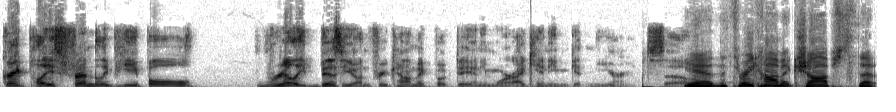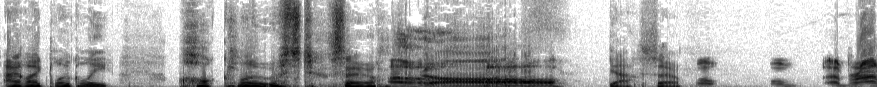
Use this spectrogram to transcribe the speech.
Great place, friendly people. Really busy on Free Comic Book Day anymore. I can't even get near it. So. Yeah, the three comic shops that I like locally, all closed. So Oh. yeah, so Well, well, uh, Brian,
